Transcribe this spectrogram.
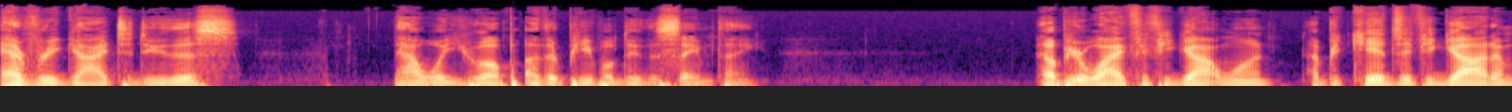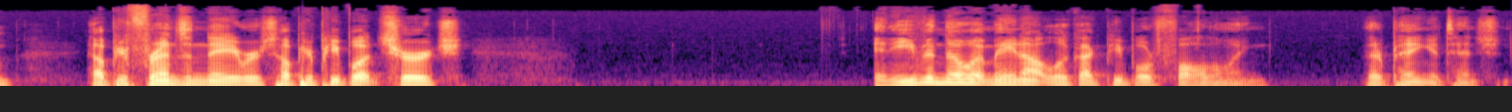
every guy to do this now, will you help other people do the same thing? Help your wife if you got one. Help your kids if you got them. Help your friends and neighbors. Help your people at church. And even though it may not look like people are following, they're paying attention.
